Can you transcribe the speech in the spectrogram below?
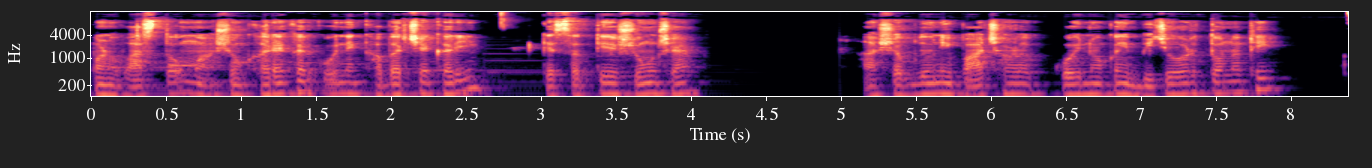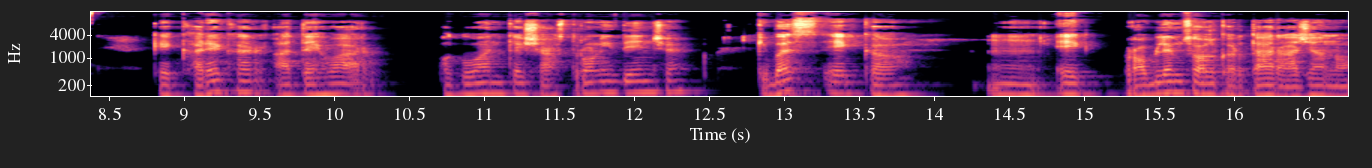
પણ વાસ્તવમાં શું ખરેખર કોઈને ખબર છે ખરી? કે સત્ય શું છે? આ શબ્દોની પાછળ કોઈનો કંઈ બીજો અર્થ તો નથી? કે ખરેખર આ તહેવાર ભગવાન કે શાસ્ત્રોની દેન છે? કે બસ એક એક પ્રોબ્લેમ સોલ્વ કરતા રાજાનો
